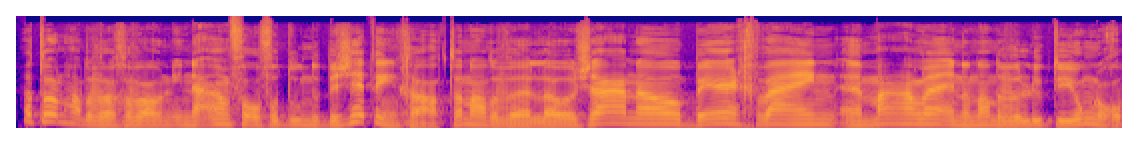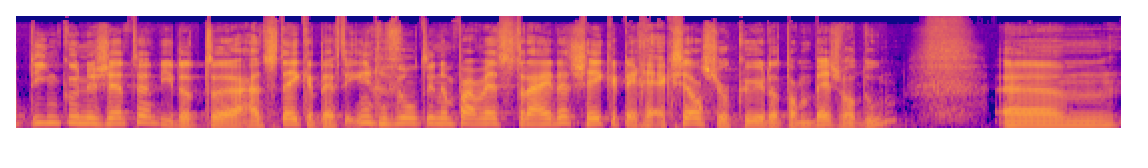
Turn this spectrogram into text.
Want dan hadden we gewoon in de aanval voldoende bezetting gehad. Dan hadden we Lozano, Bergwijn, uh, Malen. En dan hadden we Luc de Jong nog op 10 kunnen zetten. Die dat uh, uitstekend heeft ingevuld in een paar wedstrijden. Zeker tegen Excelsior kun je dat dan best wel doen. Um,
